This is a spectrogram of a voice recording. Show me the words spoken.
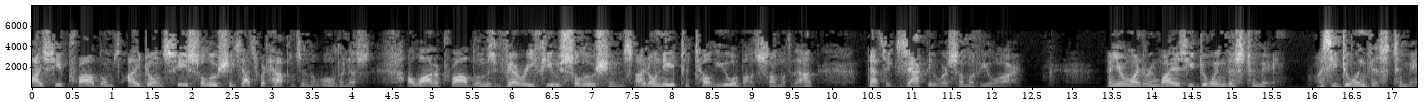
I see problems. I don't see solutions. That's what happens in the wilderness. A lot of problems, very few solutions. I don't need to tell you about some of that. That's exactly where some of you are. And you're wondering, why is he doing this to me? Why is he doing this to me?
